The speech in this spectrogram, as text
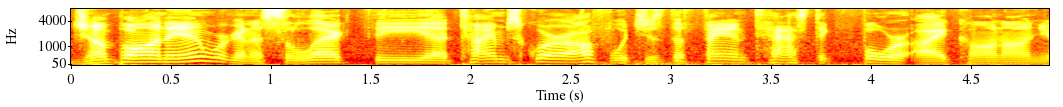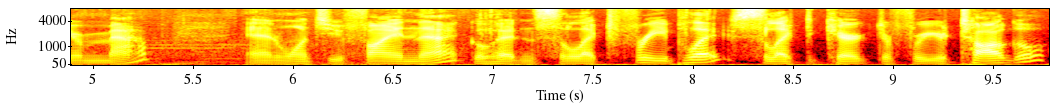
jump on in. We're going to select the uh, Times Square Off, which is the Fantastic Four icon on your map. And once you find that, go ahead and select free play, select a character for your toggle,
